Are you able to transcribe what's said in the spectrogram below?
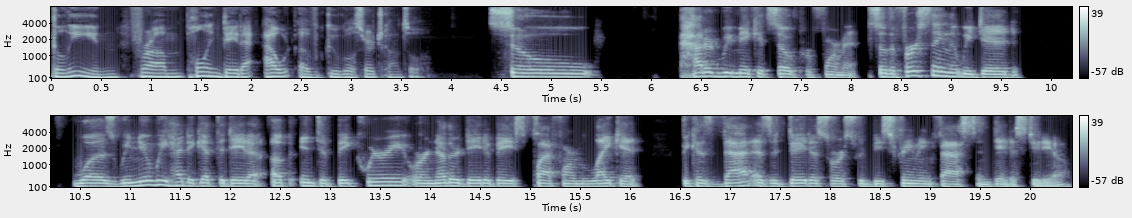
glean from pulling data out of Google Search Console? So, how did we make it so performant? So, the first thing that we did was we knew we had to get the data up into BigQuery or another database platform like it, because that as a data source would be screaming fast in Data Studio.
